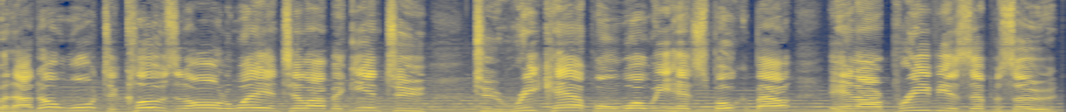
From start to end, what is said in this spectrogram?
but I don't want to close it all the way until I begin to to recap on what we had spoke about in our previous episode.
